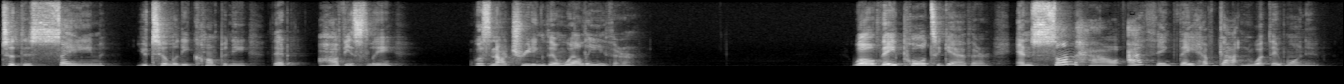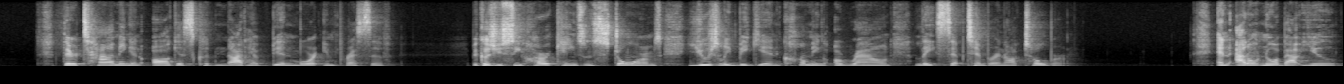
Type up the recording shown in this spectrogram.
to this same utility company that obviously was not treating them well either. Well, they pulled together, and somehow I think they have gotten what they wanted. Their timing in August could not have been more impressive. Because you see, hurricanes and storms usually begin coming around late September and October. And I don't know about you,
